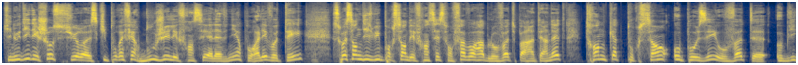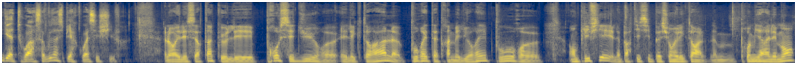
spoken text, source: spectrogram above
qui nous dit des choses sur euh, ce qui pourrait faire bouger les Français à l'avenir pour aller voter. 78% des Français sont favorables au vote par Internet, 34% opposés au vote obligatoire. Ça vous inspire quoi ces chiffres? Alors il est certain que les procédures électorales pourraient être améliorées pour amplifier la participation électorale. Le premier élément,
